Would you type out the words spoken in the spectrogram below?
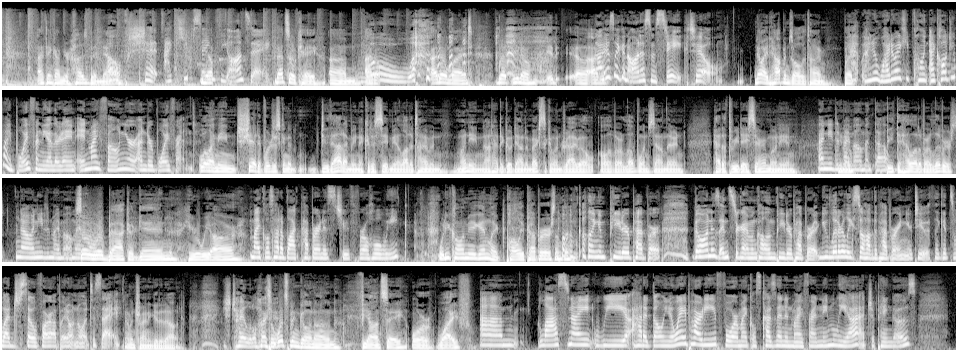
I think I'm your husband now. Oh shit! I keep saying Yep. fiance. That's okay. Um, I don't. Whoa, I don't mind. But you know, it. Uh, that would- is like an honest mistake too. No, it happens all the time. But I, I know. Why do I keep calling? I called you my boyfriend the other day, and in my phone, you're under boyfriend. well, I mean, shit. If we're just gonna do that, I mean, it could have saved me a lot of time and money, and not had to go down to Mexico and drag all, all of our loved ones down there and had a three day ceremony and I needed you my know, moment though. beat the hell out of our livers. no, I needed my moment. So we're back again. Here we are. Michael's had a black pepper in his tooth for a whole week. What are you calling me again? Like Polly Pepper or something? I'm calling him Peter Pepper. Go on his Instagram and call him Peter Pepper. You literally still have the pepper in your tooth. Like it's wedged so far up, I don't know what to say. I've been trying to get it out. You should try a little harder. So what's been going on, fiance or wife? Um, last night we had a going away party for Michael's cousin and my friend named Leah at Japengo's.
